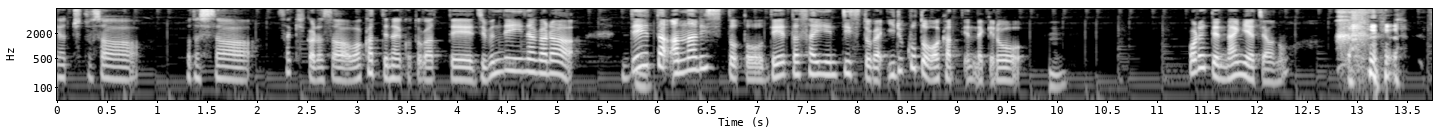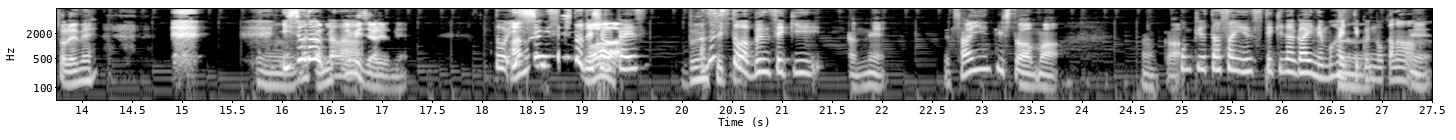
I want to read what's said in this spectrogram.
いや、ちょっとさ、私さ、さっきからさ、分かってないことがあって、自分で言いながら、データアナリストとデータサイエンティストがいることは分かってんだけど、うん。これって何やっちゃうの？それね。うん。一緒な。のかなイメージあるよね。と一緒にセットで紹介す分アナリストは分析、析ね。でサイエンティストはまあ、なんかコ、ンピューターサイエンス的な概念も入ってくるのかな、ね、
